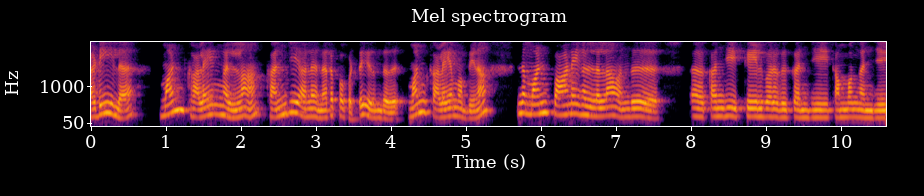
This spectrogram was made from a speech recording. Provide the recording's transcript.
அடியில மண் களையங்கள்லாம் கஞ்சியால நிரப்பப்பட்டு இருந்தது. மண் கலயம் அப்படின்னா இந்த மண் பானைகள்லாம் வந்து கஞ்சி கேழ்வரகு கஞ்சி கம்பங்கஞ்சி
